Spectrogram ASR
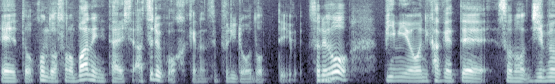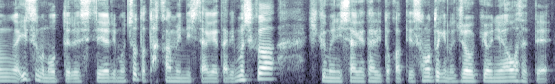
えっ、と、今度はそのバネに対して圧力をかけるんですよ、プリロードっていう。それを微妙にかけて、その自分がいつも乗ってる姿勢よりもちょっと高めにしてあげたり、もしくは低めにしてあげたりとかっていう、その時の状況に合わせて、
